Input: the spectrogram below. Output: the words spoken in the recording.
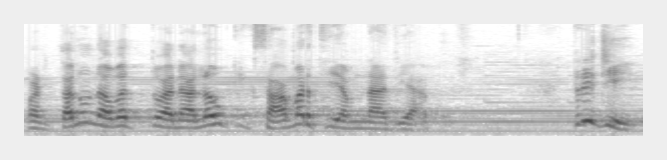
પણ તનુ નવત્વ અને અલૌકિક સામર્થ્ય યમુનાજી આપે છે. ત્રીજી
